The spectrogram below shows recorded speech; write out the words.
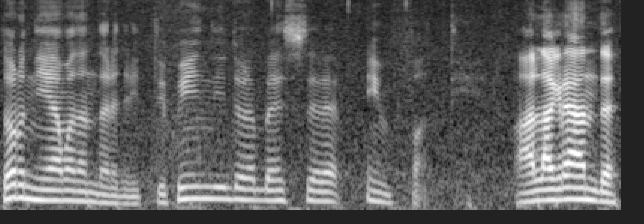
Torniamo ad andare dritti, quindi dovrebbe essere infatti. Alla grande.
